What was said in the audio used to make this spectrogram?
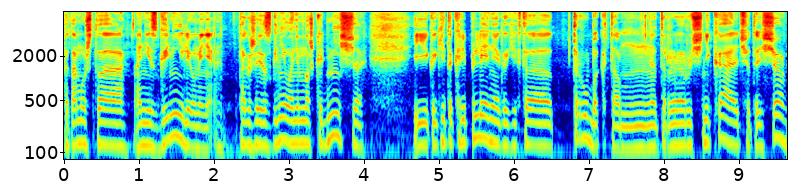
Потому что они сгнили у меня. Также сгнило немножко днище. И какие-то крепления каких-то трубок, там, ручника, что-то еще.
